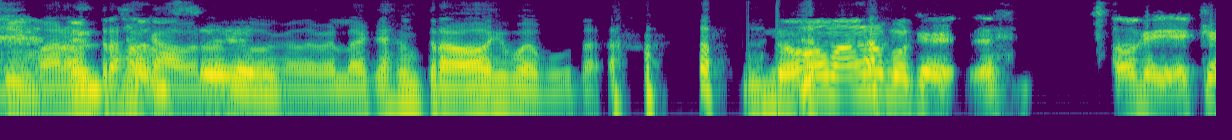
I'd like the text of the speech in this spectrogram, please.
Sí, mano, un trabajo cabrón, loco, de verdad que es un trabajo hijo de puta. No, mano, porque, ok, es que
